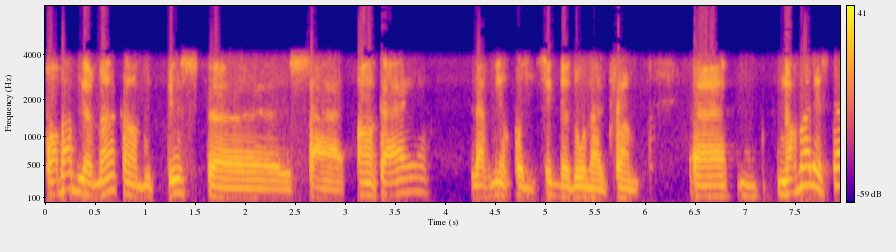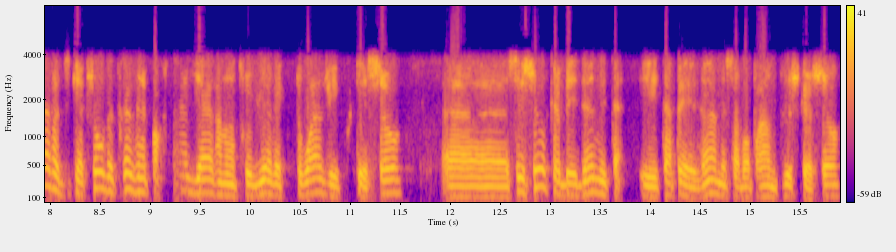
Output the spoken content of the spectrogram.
probablement qu'en bout de piste, euh, ça enterre l'avenir politique de Donald Trump. Euh, Norman Lester a dit quelque chose de très important hier en entrevue avec toi. J'ai écouté ça. Euh, c'est sûr que Biden est, est, apaisant, mais ça va prendre plus que ça.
